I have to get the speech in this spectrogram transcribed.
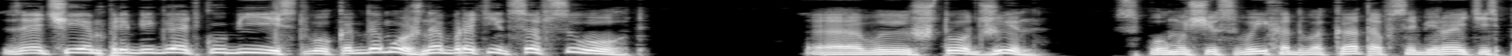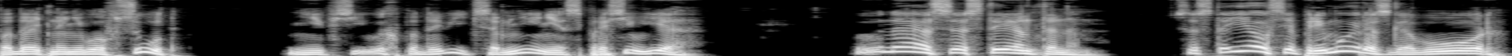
Зачем прибегать к убийству, когда можно обратиться в суд? А вы что, Джин, С помощью своих адвокатов собираетесь подать на него в суд? Не в силах подавить сомнения, спросил я. У нас со Стентоном состоялся прямой разговор,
